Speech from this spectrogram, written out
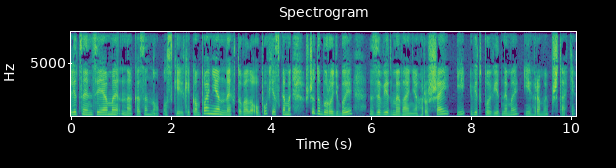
ліцензіями на казино, оскільки компанія нехтувала обов'язками щодо боротьби з відмивання грошей і відповідними іграми в штаті.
